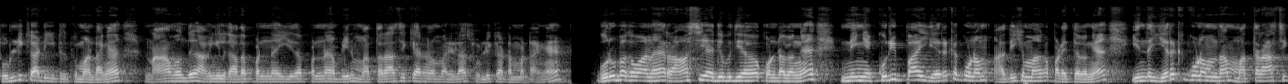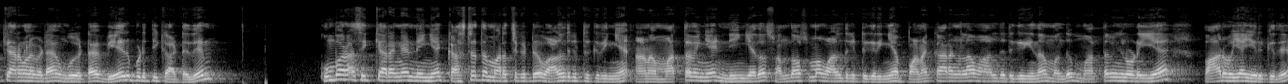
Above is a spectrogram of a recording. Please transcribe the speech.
சொல்லி காட்டிக்கிட்டு இருக்க மாட்டாங்க. நான் வந்து அவங்களுக்கு அதை பண்ணேன் இதை பண்ணேன் அப்படின்னு மற்ற ராசிக்காரங்களை மாதிரிலாம் சொல்லி காட்ட மாட்டாங்க. குரு பகவானை ராசி அதிபதியாக கொண்டவங்க நீங்கள் குறிப்பாக இறக்க குணம் அதிகமாக படைத்தவங்க. இந்த இறக்க குணம் தான் மற்ற ராசிக்காரங்களை விட உங்ககிட்ட வேறுபடுத்தி காட்டுது. கும்பராசிக்காரங்க நீங்கள் கஷ்டத்தை மறைச்சிக்கிட்டு வாழ்ந்துக்கிட்டு இருக்கிறீங்க. ஆனால் மற்றவங்க நீங்கள் ஏதோ சந்தோஷமாக வாழ்ந்துக்கிட்டு இருக்கிறீங்க. பணக்காரங்களாக வாழ்ந்துட்டு இருக்கிறீங்க. தான் வந்து மற்றவங்களுடைய பார்வையாக இருக்குது.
